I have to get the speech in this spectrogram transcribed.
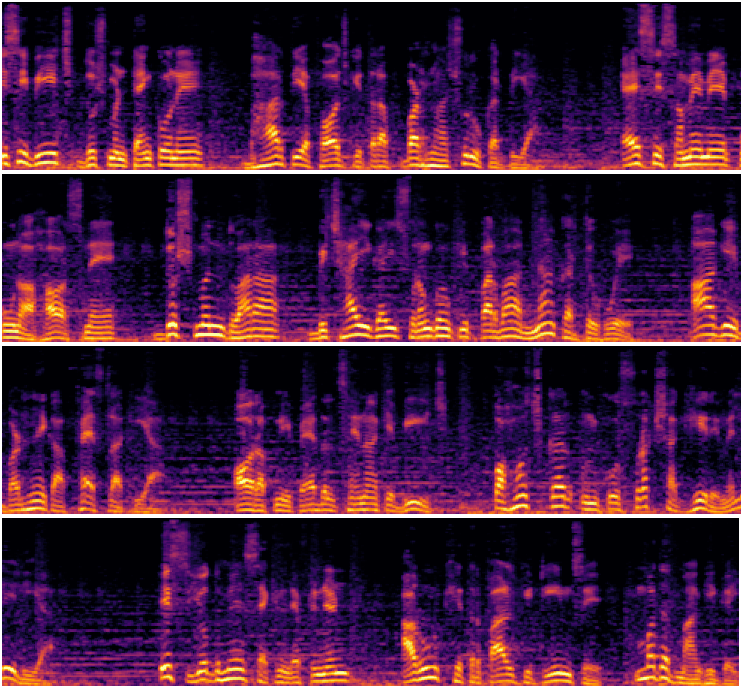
इसी बीच दुश्मन टैंकों ने भारतीय फौज की तरफ़ बढ़ना शुरू कर दिया। ऐसे समय में पूना हॉर्स ने दुश्मन द्वारा बिछाई गई सुरंगों की परवाह न करते हुए आगे बढ़ने का फैसला किया। और अपनी पैदल सेना के बीच पहुंचकर उनको सुरक्षा घेरे में ले लिया। इस युद्ध में सेकंड लेफ्टिनेंट अरुण खेत्रपाल की टीम से मदद मांगी गई।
